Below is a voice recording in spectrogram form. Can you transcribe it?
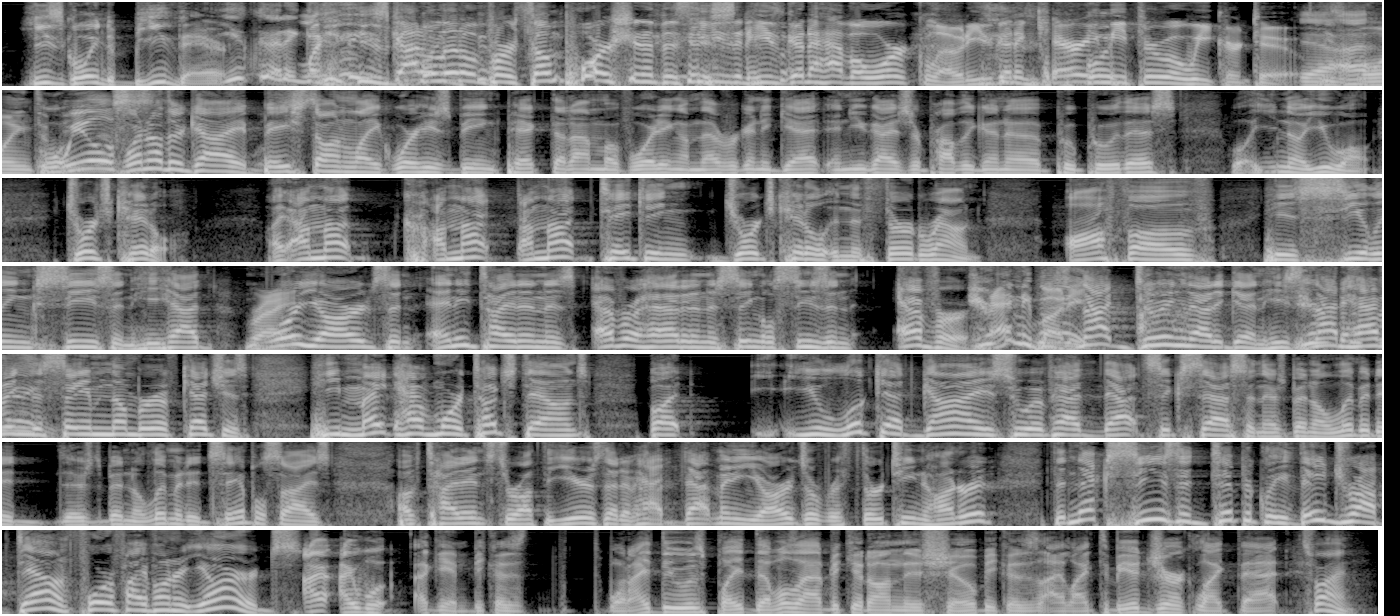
he's going to be there. He's gonna. Like, he's got a little for some portion of the season. He's gonna have a workload. He's gonna carry me through a week or two. Yeah, He's I- going to be w- there. One other guy, based on like where he's being picked, that I'm avoiding, I'm never going to get, and you guys are probably going to poo-poo this. Well, you know, you won't. George Kittle. Like, I'm not. I'm not. I'm not taking George Kittle in the third round off of his ceiling season. He had more yards than any tight end has ever had in a single season ever. Anybody. He's not doing that again. He's not having the same number of catches. He might have more touchdowns, but you look at guys who have had that success, and there's been a limited there's been a limited sample size of tight ends throughout the years that have had that many yards over 1,300. The next season, typically, they drop down four or 500 yards. I, I will again because what I do is play devil's advocate on this show because I like to be a jerk like that. It's fine.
